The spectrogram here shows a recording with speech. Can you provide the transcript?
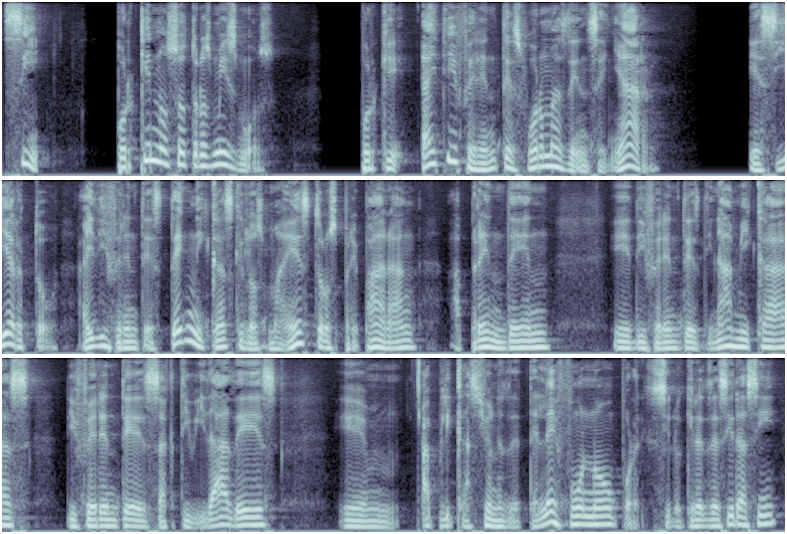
Sí, ¿por qué nosotros mismos? Porque hay diferentes formas de enseñar. Es cierto, hay diferentes técnicas que los maestros preparan, aprenden, eh, diferentes dinámicas, diferentes actividades, em, aplicaciones de teléfono, por si lo quieres decir así.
